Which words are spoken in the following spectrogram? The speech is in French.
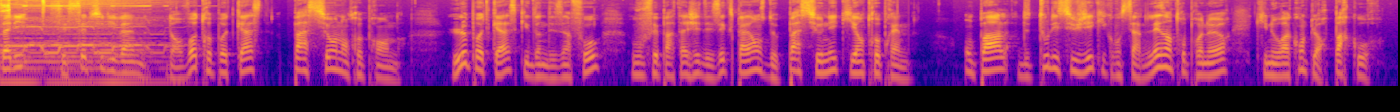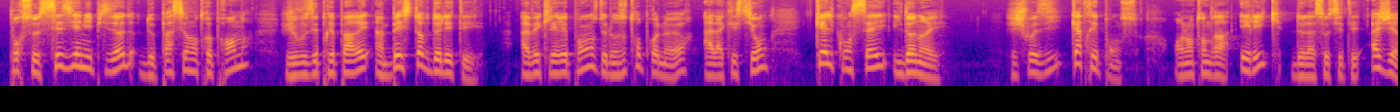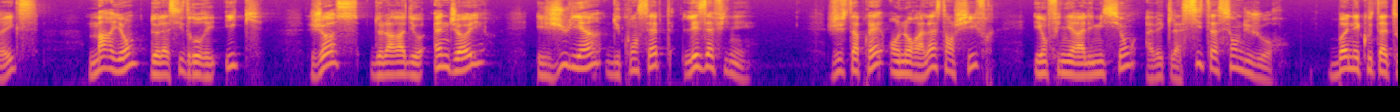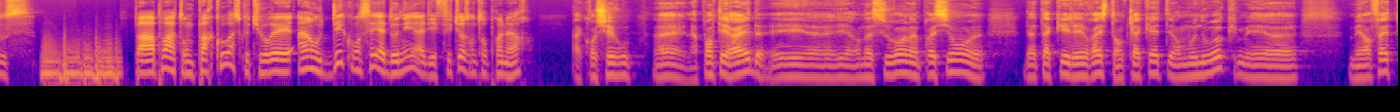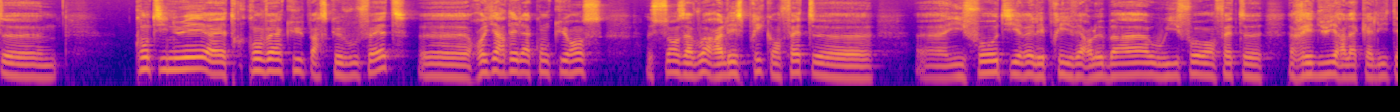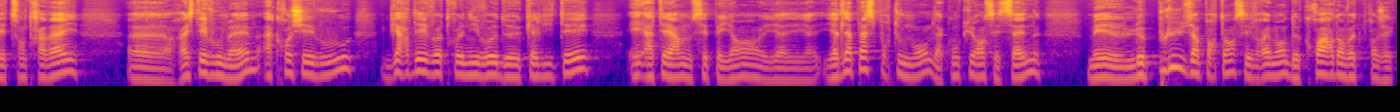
Salut, c'est Seb Sullivan dans votre podcast Passion d'entreprendre. Le podcast qui donne des infos, vous fait partager des expériences de passionnés qui entreprennent. On parle de tous les sujets qui concernent les entrepreneurs qui nous racontent leur parcours. Pour ce 16e épisode de Passion d'entreprendre, je vous ai préparé un best-of de l'été avec les réponses de nos entrepreneurs à la question quels conseils ils donneraient? J'ai choisi quatre réponses. On entendra Eric de la société Agerix, Marion de la cidrerie IC, Joss de la radio Enjoy et Julien du concept Les Affinés. Juste après, on aura l'instant chiffre et on finira l'émission avec la citation du jour. Bonne écoute à tous. Par rapport à ton parcours, est-ce que tu aurais un ou des conseils à donner à des futurs entrepreneurs? Accrochez-vous. la pente est raide et, euh, on a souvent l'impression euh, d'attaquer l'Everest en claquette et en moonwalk, mais, euh, mais en fait, continuez à être convaincu par ce que vous faites, regardez la concurrence sans avoir à l'esprit qu'en fait, il faut tirer les prix vers le bas ou il faut en fait réduire la qualité de son travail. restez vous-même, accrochez-vous, gardez votre niveau de qualité. Et à terme, c'est payant. Il y, a, de la place pour tout le monde. La concurrence est saine. Mais le plus important, c'est vraiment de croire dans votre projet.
